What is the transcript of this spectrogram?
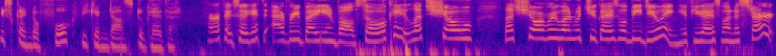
It's kind of folk. We can dance together. Perfect. So it gets everybody involved. So okay, let's show let's show everyone what you guys will be doing. If you guys want to start.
